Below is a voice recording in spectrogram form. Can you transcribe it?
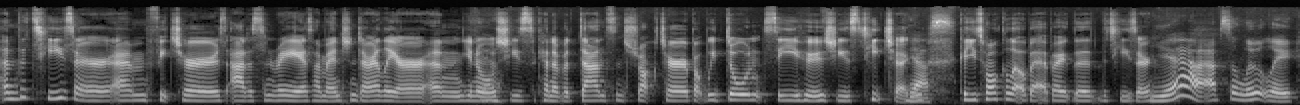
and the teaser um, features Addison Rae, as I mentioned earlier, and you know yeah. she's kind of a dance instructor, but we don't see who she's teaching. Yes. Can you talk a little bit about the the teaser? Yeah, absolutely.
